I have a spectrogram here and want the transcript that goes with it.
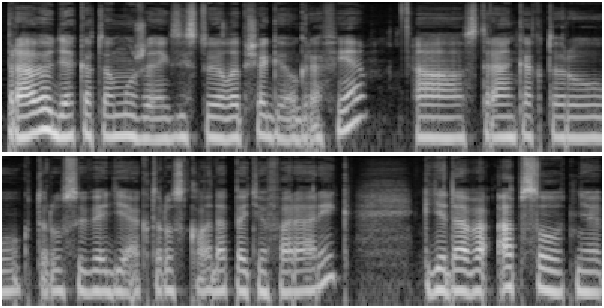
Práve vďaka tomu, že existuje lepšia geografia, a stránka, ktorú, ktorú si vedia a ktorú sklada Peťo Farárik, kde dáva absolútne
